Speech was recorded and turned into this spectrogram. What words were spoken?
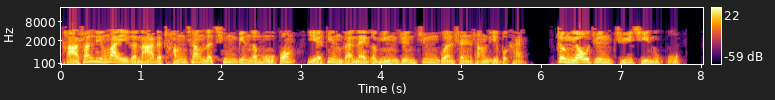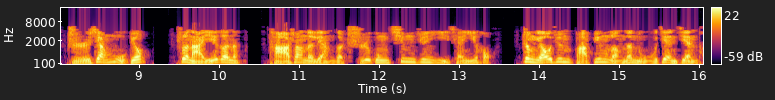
塔山另外一个拿着长枪的清兵的目光也定在那个明军军官身上，离不开。郑瑶军举起弩，指向目标，射哪一个呢？塔上的两个持弓清军一前一后。郑瑶军把冰冷的弩箭箭头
